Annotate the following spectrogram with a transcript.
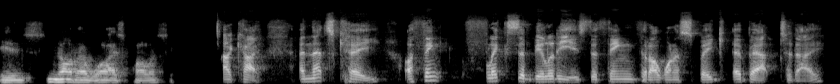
is not a wise policy. Okay. And that's key. I think flexibility is the thing that I want to speak about today.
